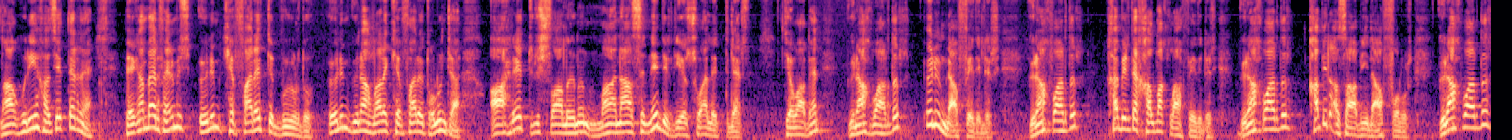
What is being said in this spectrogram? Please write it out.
Nahuri Hazretlerine Peygamber Efendimiz ölüm kefarettir buyurdu. Ölüm günahlara kefaret olunca ahiret rüsvalığının manası nedir diye sual ettiler. Cevaben günah vardır, ölümle affedilir. Günah vardır, kabirde kalmakla affedilir. Günah vardır, kabir azabıyla affolur. Günah vardır,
